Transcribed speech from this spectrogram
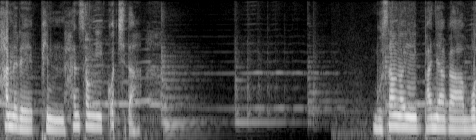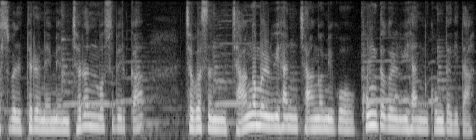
하늘에 핀 한 송이 꽃이다. 무상의 반야가 모습을 드러내면 저런 모습일까? 저것은 장엄을 위한 장엄이고 공덕을 위한 공덕이다.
